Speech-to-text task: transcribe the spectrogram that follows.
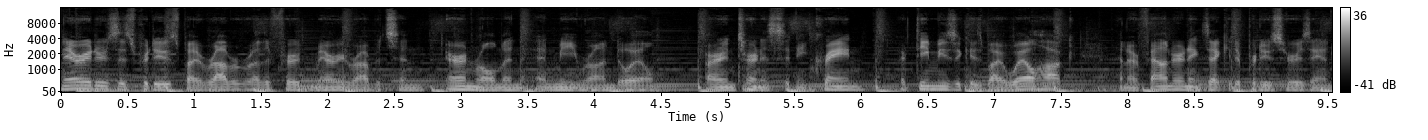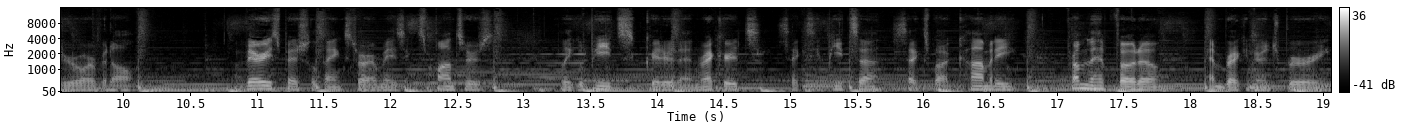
Narrators is produced by Robert Rutherford, Mary Robertson, Aaron Rollman, and me, Ron Doyle. Our intern is Sydney Crane. Our theme music is by Whalehawk, and our founder and executive producer is Andrew Orvedahl. A very special thanks to our amazing sponsors Legal Pete's, Greater Than Records, Sexy Pizza, Sexbot Comedy, From the Hip Photo, and Breckenridge Brewery.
